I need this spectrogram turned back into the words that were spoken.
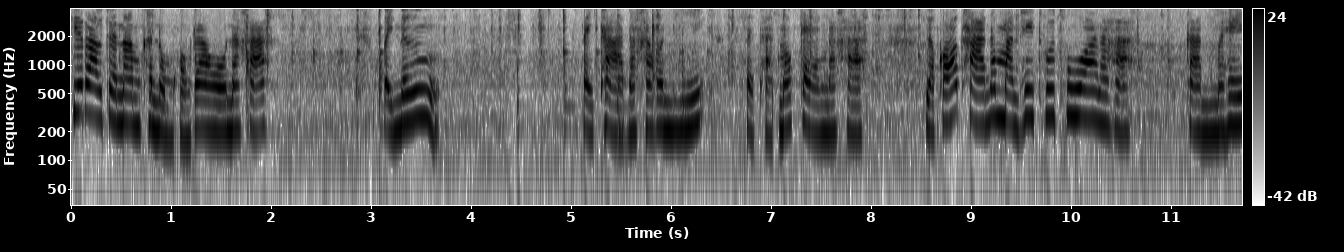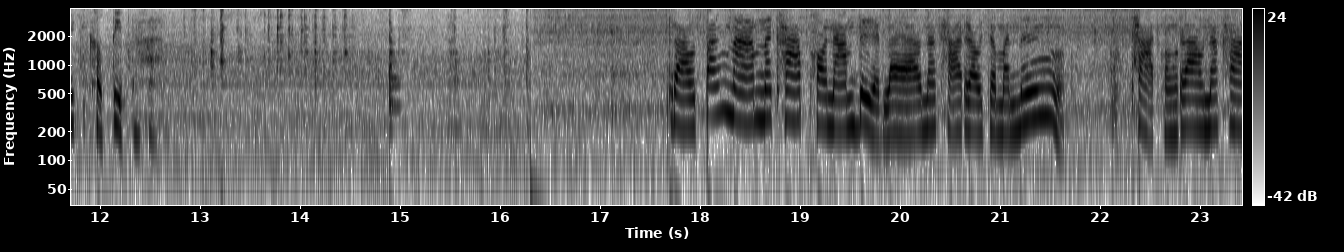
ที่เราจะนำขนมของเรานะคะ ไปนึ่งใส่ถาดนะคะ วันนี้ใส่ถาดหม้อแกงนะคะ แล้วก็ทาน้ำมันให้ทั่ว ๆนะคะ กันไม่ให้เขาติดนะคะ เราตั้งน้ำนะคะ พอน้ำเดือดแล้วนะคะ เราจะมานึ่งถาดของเรานะคะ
